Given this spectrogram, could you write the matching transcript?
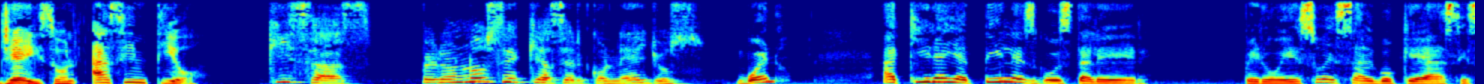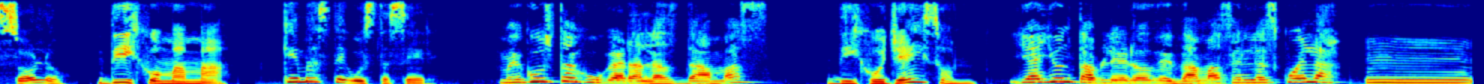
Jason asintió. Quizás, pero no sé qué hacer con ellos. Bueno, a Kira y a ti les gusta leer. Pero eso es algo que haces solo. Dijo mamá. ¿Qué más te gusta hacer? Me gusta jugar a las damas. Dijo Jason. Y hay un tablero de damas en la escuela. Mm,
